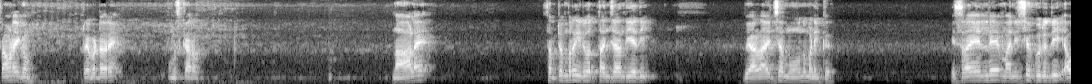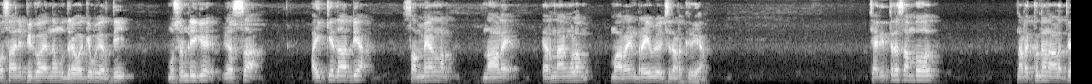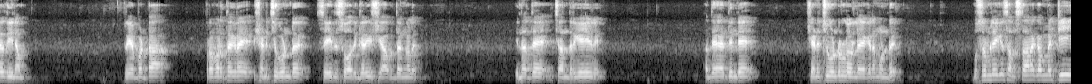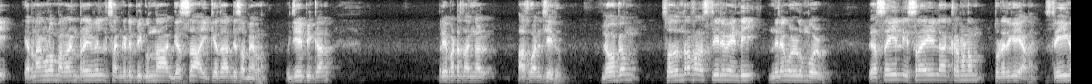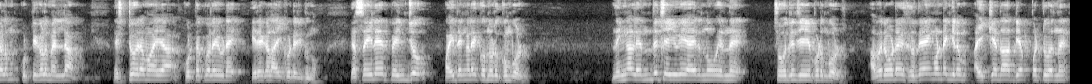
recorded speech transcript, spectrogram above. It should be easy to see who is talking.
Speaker 1: അസ്സാമലൈക്കും പ്രിയപ്പെട്ടവരെ നമസ്കാരം. നാളെ സെപ്റ്റംബർ ഇരുപത്തഞ്ചാം തീയതി വ്യാഴാഴ്ച മൂന്ന് മണിക്ക് ഇസ്രായേലിന്റെ മനുഷ്യകുരുതി അവസാനിപ്പിക്കുക എന്ന മുദ്രാവാക്യം ഉയർത്തി മുസ്ലിം ലീഗ് ഗസ ഐക്യദാർഢ്യ സമ്മേളനം നാളെ എറണാകുളം മറൈൻ ഡ്രൈവിൽ വെച്ച് നടക്കുകയാണ്. ചരിത്ര സംഭവം നടക്കുന്ന നാളത്തെ ദിനം പ്രിയപ്പെട്ട പ്രവർത്തകരെ ക്ഷണിച്ചുകൊണ്ട് സെയ്ദ് സ്വാദിഖലി ശാബ്ദങ്ങൾ ഇന്നത്തെ ചന്ദ്രികയിൽ അദ്ദേഹത്തിന്റെ ക്ഷണിച്ചുകൊണ്ടുള്ള ഒരു ലേഖനമുണ്ട്. മുസ്ലിം ലീഗ് സംസ്ഥാന കമ്മിറ്റി എറണാകുളം മറൈൻ ഡ്രൈവിൽ സംഘടിപ്പിക്കുന്ന ഗസ ഐക്യദാർഢ്യ സമ്മേളനം വിജയിപ്പിക്കാൻ പ്രിയപ്പെട്ട തങ്ങൾ ആഹ്വാനം ചെയ്തു. ലോകം സ്വതന്ത്ര ഫലസ്തീന് വേണ്ടി നിലകൊള്ളുമ്പോഴും ഗസയിൽ ഇസ്രായേൽ ആക്രമണം തുടരുകയാണ്. സ്ത്രീകളും കുട്ടികളുമെല്ലാം നിഷ്ഠൂരമായ കൂട്ടക്കൊലയുടെ ഇരകളായിക്കൊണ്ടിരിക്കുന്നു. ഗസയിലെ പെഞ്ചു പൈതങ്ങളെ കൊന്നൊടുക്കുമ്പോൾ നിങ്ങൾ എന്ത് ചെയ്യുകയായിരുന്നു എന്ന് ചോദ്യം ചെയ്യപ്പെടുമ്പോൾ അവരോട് ഹൃദയം കൊണ്ടെങ്കിലും ഐക്യദാർഢ്യപ്പെട്ടുവെന്ന്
